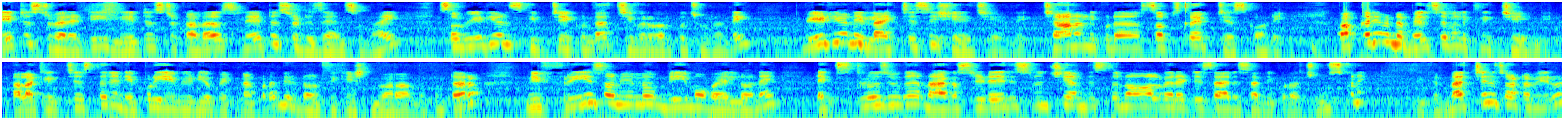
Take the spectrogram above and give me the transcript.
latest variety latest colours latest designs ఉన్నాయి. సో వీడియోని స్కిప్ చేయకుండా చివరి వరకు చూడండి. వీడియోని లైక్ చేసి షేర్ చేయండి. ఛానల్ని కూడా సబ్స్క్రైబ్ చేసుకోండి. పక్కనే ఉన్న బెల్ సిమ్మల్ని క్లిక్ చేయండి. అలా క్లిక్ చేస్తే నేను ఎప్పుడు ఏ వీడియో పెట్టినా కూడా మీరు నోటిఫికేషన్ ద్వారా అందుకుంటారు. మీ ఫ్రీ సమయంలో మీ మొబైల్లోనే ఎక్స్క్లూజివ్గా నాగశ్రీ డైరీస్ నుంచి అందిస్తున్న ఆల్ వెరైటీ శారీస్ అన్ని కూడా చూసుకుని మీకు నచ్చిన చోట మీరు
